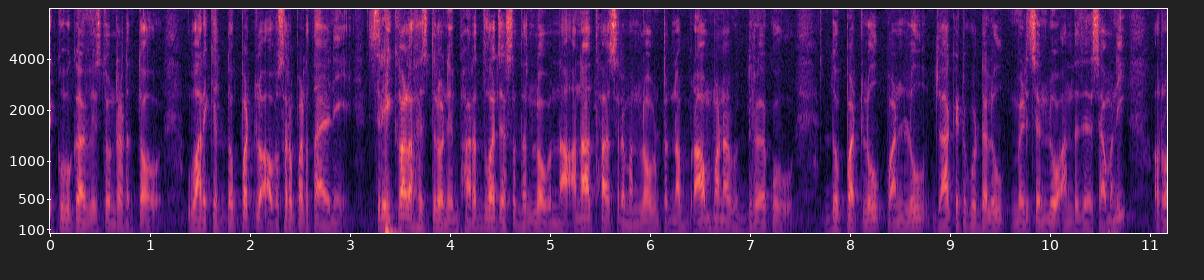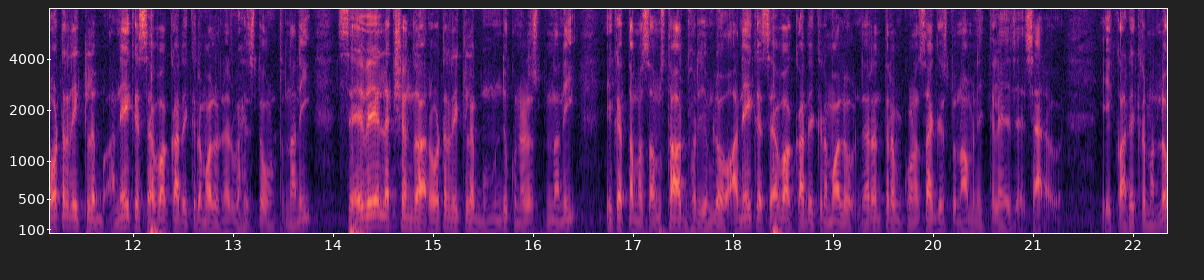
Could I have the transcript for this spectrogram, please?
ఎక్కువగా వీస్తుండటంతో వారికి దుప్పట్లు అవసరపడతాయని శ్రీకాళహస్తిలోని భరద్వాజ సదనంలో ఉన్న అనాథాశ్రమంలో ఉంటున్న బ్రాహ్మణ వృద్ధులకు దుప్పట్లు పండ్లు జాకెట్ గుడ్డలు మెడిసిన్లు అందజేశామని రోటరీ క్లబ్ అనేక సేవా కార్యక్రమాలు నిర్వహిస్తూ ఉంటుందని సేవే లక్ష్యంగా రోటరీ క్లబ్ ముందుకు నడుస్తుందని ఇక తమ సంస్థ ఆధ్వర్యంలో అనేక సేవా కార్యక్రమాలు నిరంతరం కొనసాగిస్తున్నామని తెలియజేశారు. ఈ కార్యక్రమంలో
